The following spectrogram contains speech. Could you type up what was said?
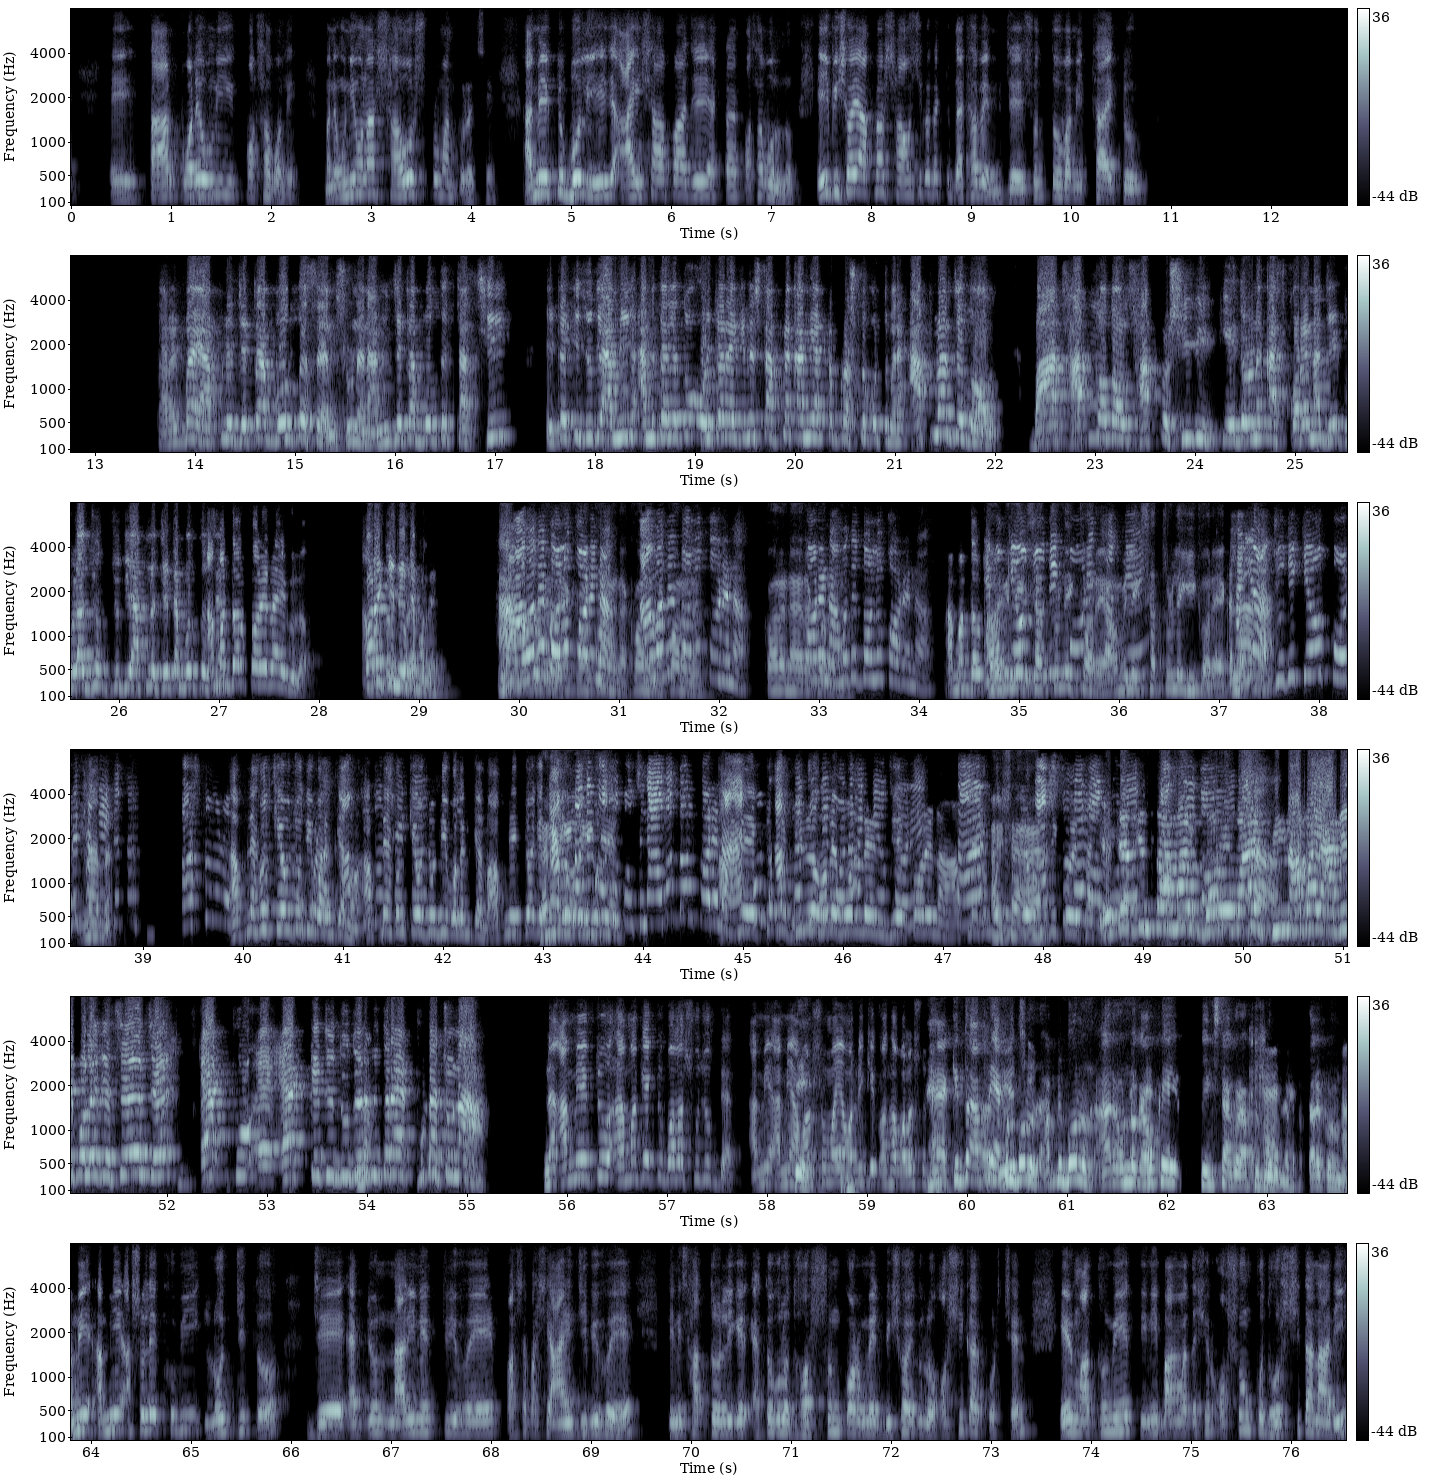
তারপরে উনি কথা বলে। মানে উনি ওনার সাহস প্রমাণ করেছে। আমি একটু বলি এই যে আয়শা আপা যে একটা কথা বলল এই বিষয়ে আপনার সাহসিকতা একটু দেখাবেন যে সত্য বা মিথ্যা একটু? তারেক ভাই আপনি যেটা বলতেছেন শুনেন আমি যেটা বলতে চাচ্ছি এটা কি যদি আমি আমি তাহলে তো ওইটার এগেনস্ট আপনাকে আমি একটা প্রশ্ন করতে পারি। আপনার যে দল বা ছাত্র দল ছাত্র শিবির কি এই ধরনের কাজ করে না? যেগুলা যদি আপনি যেটা বলতেছেন। আমার দল করে না এগুলো। করে কি না। এটা বলেন? আমাদের দলও করে করে না না, করে না, আমাদের করে করে না। করে না করে করে না না। আমাদের দলও করে না। আমার দল করে কেউ যদি করে করে আওয়ামী লীগ ছাত্রলীগই করে না, ভাইয়া না। যদি কেউ করে থাকে এটা তার আপনি এখন কেউ যদি বলেন কেন? আপনি এখন কেউ যদি বলেন কেন? আপনি একটু আগে আমার দল করে না। আপনি এখন একটু আগে হয় বললেন যে করে, না এটা কিন্তু আমার বড় ভাই বিনা ভাই বলে গেছে যে এক এক কেজি দুধের ভিতরে এক ফুটা চুনা। না আমি একটু আমাকে একটু বলার সুযোগ দেন। আমি আমি আমার সময় অনেকে কথা বলার সুযোগ হ্যাঁ কিন্তু আপনি এখন বলুন আপনি বলুন আর অন্য কাউকে পিঞ্চ না করে আপনি হ্যাঁ, বলুন হ্যাঁ। আমি আমি আসলে খুবই লজ্জিত যে একজন নারী নেত্রী হয়ে পাশাপাশি আইনজীবী হয়ে তিনি ছাত্রলীগের এতগুলো ধর্ষণ কর্মের বিষয়গুলো অস্বীকার করছেন এর মাধ্যমে তিনি বাংলাদেশের অসংখ্য ধর্ষিতা নারী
